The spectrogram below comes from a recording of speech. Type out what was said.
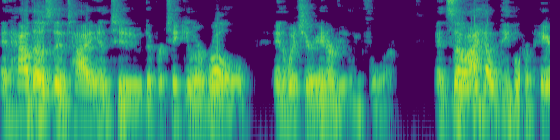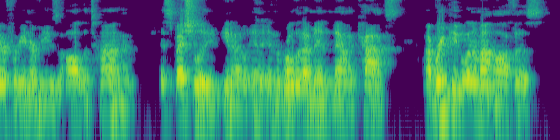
and how those then tie into the particular role in which you're interviewing for. And so I help people prepare for interviews all the time, especially, you know, in, in, the role that I'm in now at Cox. I bring people into my office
